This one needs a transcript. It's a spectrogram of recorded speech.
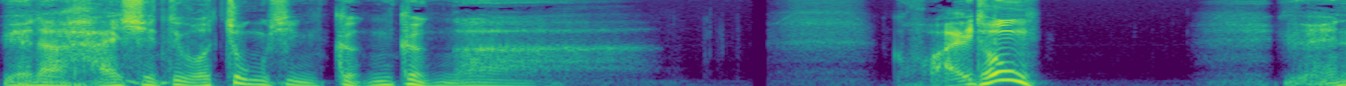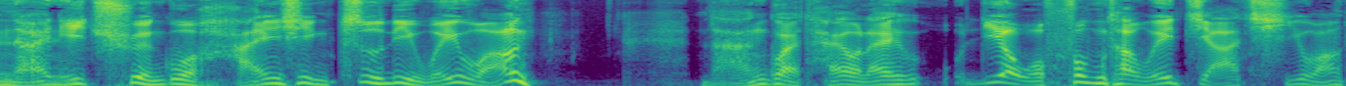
原来韩信对我忠心耿耿啊！蒯通，原来你劝过韩信自立为王，难怪他要来要我封他为假齐王，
